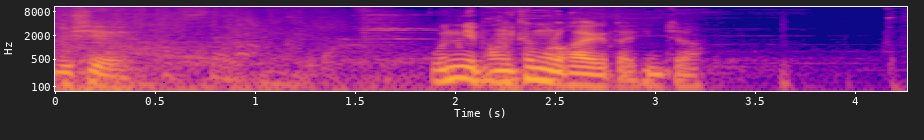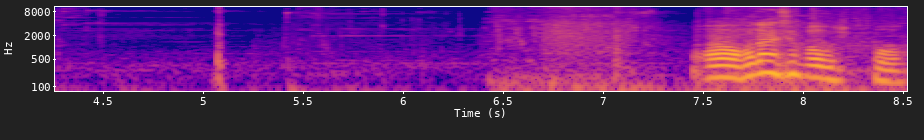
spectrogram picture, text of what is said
무시해. 온니 방템으로 가야겠다 진짜. 아 화장실 가고 싶어.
